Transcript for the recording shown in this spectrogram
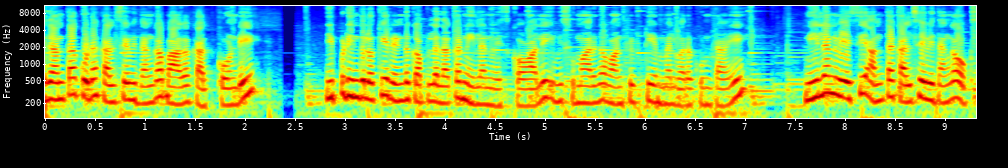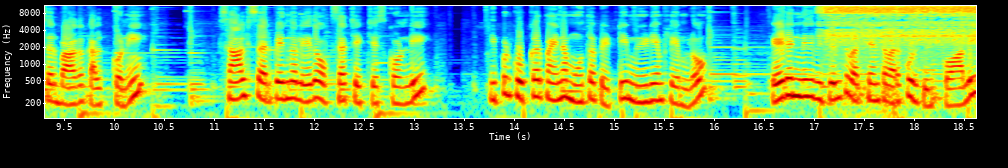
ఇదంతా కూడా కలిసే విధంగా బాగా కలుపుకోండి. ఇప్పుడు ఇందులోకి రెండు కప్పుల దాకా నీళ్ళని వేసుకోవాలి. ఇవి సుమారుగా వన్ ఫిఫ్టీ ఎంఎల్ వరకు ఉంటాయి. నీళ్ళని వేసి అంతా కలిసే విధంగా ఒకసారి బాగా కలుపుకొని సాల్ట్ సరిపోయిందో లేదో ఒకసారి చెక్ చేసుకోండి. ఇప్పుడు కుక్కర్ పైన మూత పెట్టి మీడియం ఫ్లేమ్లో ఏడెనిమిది విజిల్స్ వచ్చేంత వరకు ఉడికించుకోవాలి.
